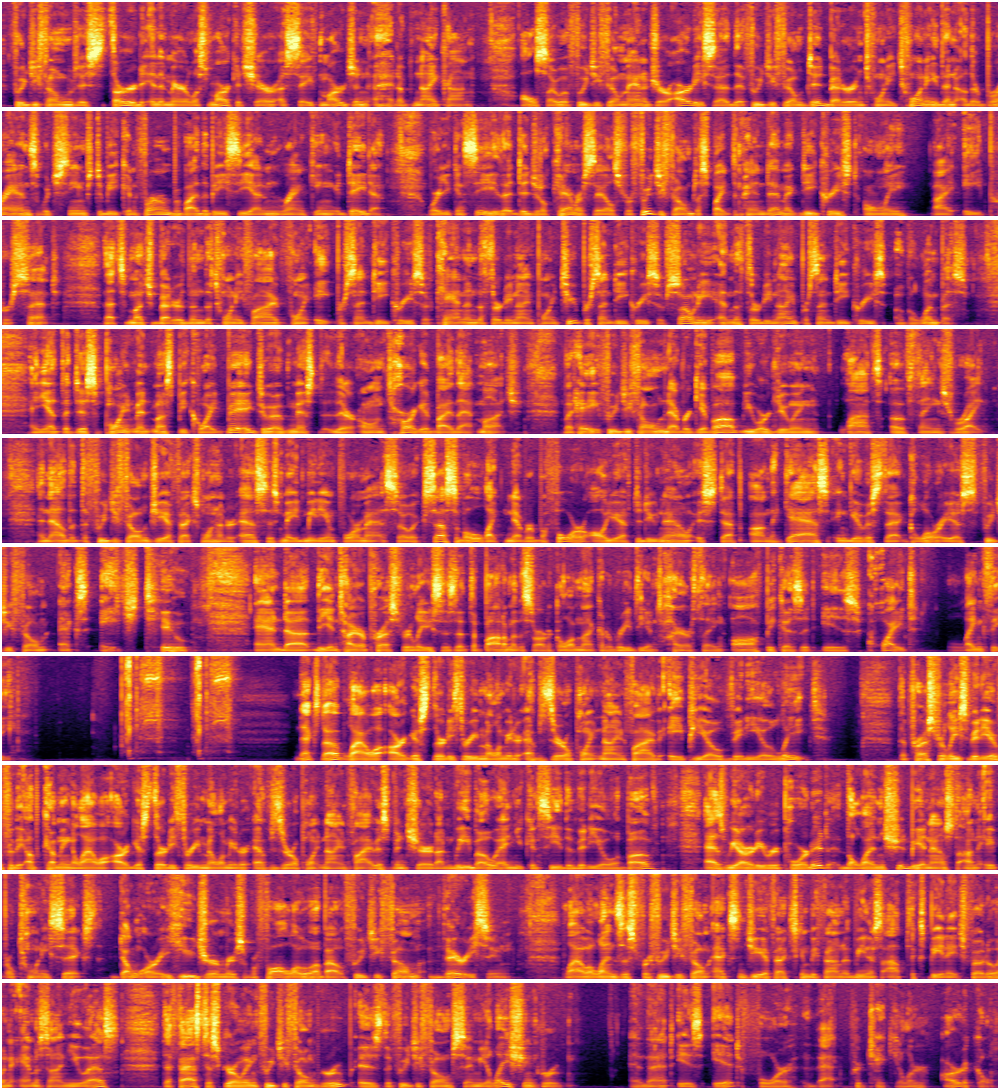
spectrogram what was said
Fujifilm is third in the mirrorless market share, a safe margin ahead of Nikon. Also, a Fujifilm manager already said that Fujifilm did better in 2020 than other brands, which seems to be confirmed by the BCN ranking data, where you can see that digital camera sales for Fujifilm, despite the pandemic, decreased only by 8%. That's much better than the 25.8% decrease of Canon, the 39.2% decrease of Sony, and the 39% decrease of Olympus. And yet the disappointment must be quite big to have missed their own target by that much. But hey, Fujifilm never give up. You are doing lots of things right. And now that the Fujifilm GFX 100S has made medium format so accessible like never before, all you have to do now is step on the gas and give us that glorious Fujifilm X-H2. And uh, the entire press release is at the bottom of this article. I'm not going to read the entire thing off because it is quite lengthy. Next up, Laowa Argus 33mm f0.95 APO video leaked. The press release video for the upcoming Laowa Argus 33mm f0.95 has been shared on Weibo, and you can see the video above. As we already reported, the lens should be announced on April 26th. Don't worry, huge rumors will follow about Fujifilm very soon. Laowa lenses for Fujifilm X and GFX can be found at Venus Optics, B&H Photo, and Amazon US. The fastest growing Fujifilm group is the Fujifilm Simulation Group. And that is it for that particular article.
